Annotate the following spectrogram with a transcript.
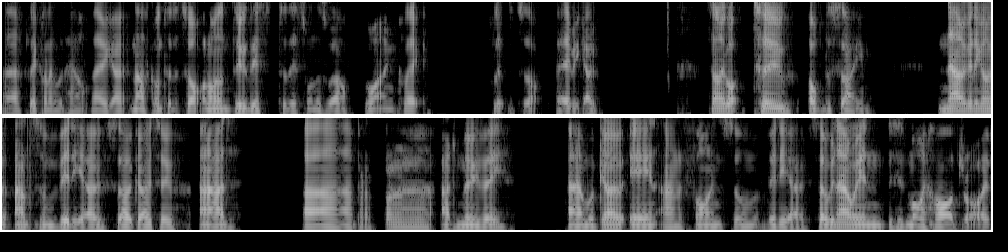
uh, click on it would help. There you go. And that's gone to the top. And I want to do this to this one as well. Right and click, flip to top. There we go. So I've got two of the same. Now we're going to go add some video. So go to add, uh, add movie, and we'll go in and find some video. So we're now in. This is my hard drive,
